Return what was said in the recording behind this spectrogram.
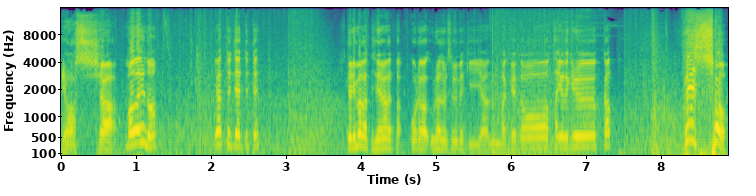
よっしゃ。まだいるの？やっといてやっといて。左曲がった左曲がった。これは裏取りするべきやんだけど対応できるか？フェッショ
